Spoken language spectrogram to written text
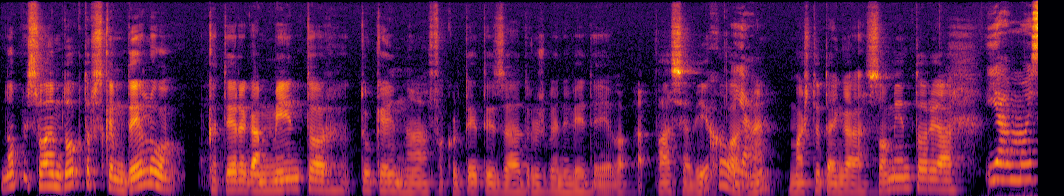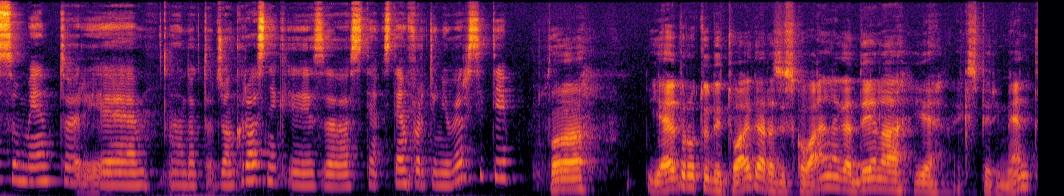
No, pri svojem doktorskem delu katerega mentor tukaj na fakulteti za družbene vede je Vasja Vehova. Ja. Imáš tudi enega somentorja? Ja, moj somentor je dr. John Krosnik iz Stanford University. V jedru tudi tvojega raziskovalnega dela je eksperiment.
